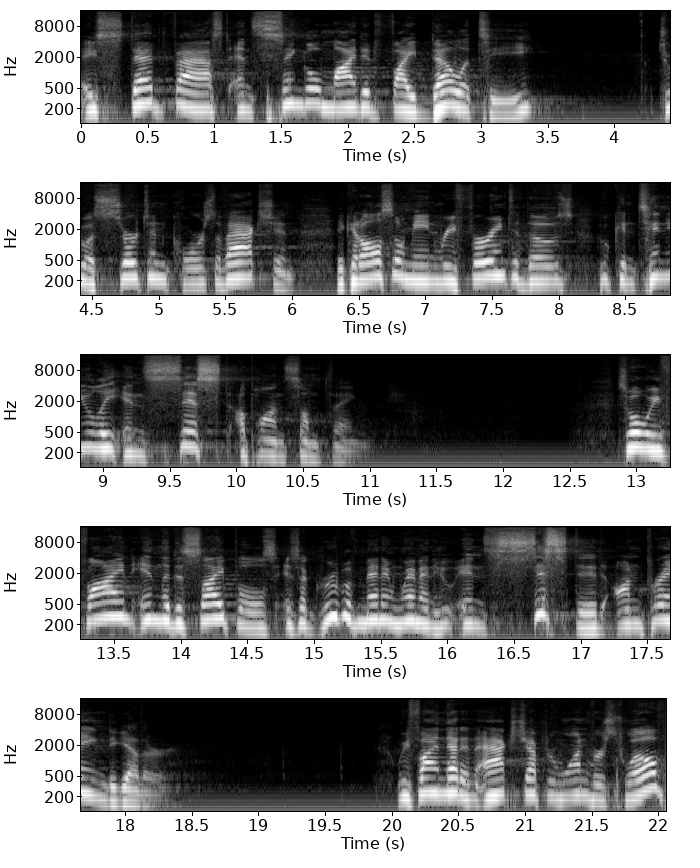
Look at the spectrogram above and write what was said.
a steadfast and single minded fidelity to a certain course of action. It could also mean referring to those who continually insist upon something. So, what we find in the disciples is a group of men and women who insisted on praying together. We find that in Acts chapter 1, verse 12.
